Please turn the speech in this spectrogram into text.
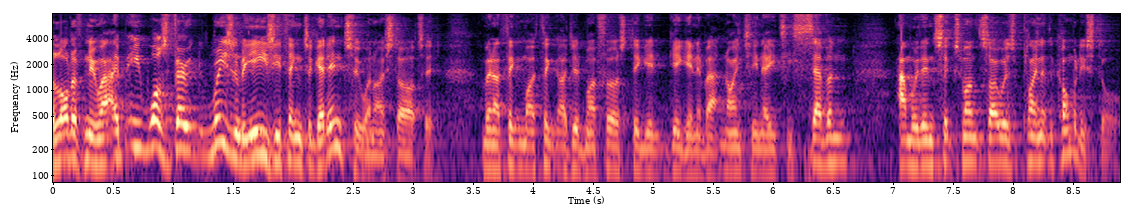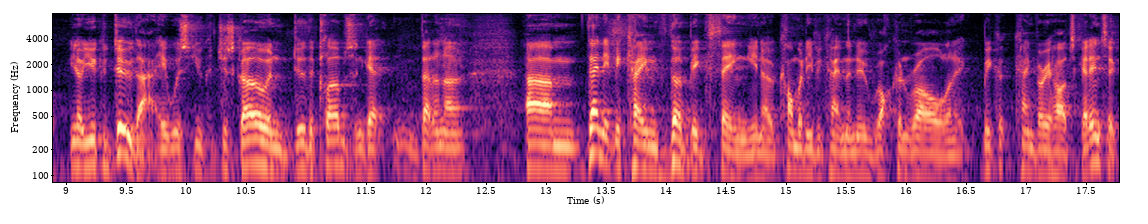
a lot of new. It was very reasonably easy thing to get into when I started. I mean, I think I think I did my first gig in, gig in about 1987, and within six months I was playing at the comedy store. You know, you could do that. It was you could just go and do the clubs and get better known. Um, then it became the big thing. You know, comedy became the new rock and roll, and it became very hard to get into.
